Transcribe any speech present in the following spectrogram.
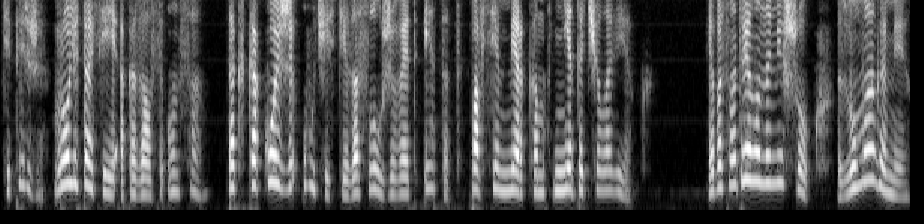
Теперь же в роли трофея оказался он сам. Так какой же участи заслуживает этот, по всем меркам, недочеловек? Я посмотрела на мешок с бумагами,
